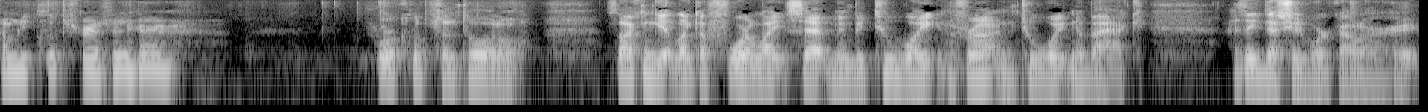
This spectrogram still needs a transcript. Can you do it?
how many clips are in here? Four clips in total. So I can get like a four light set, maybe two white in front and two white in the back. I think that should work out all right.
